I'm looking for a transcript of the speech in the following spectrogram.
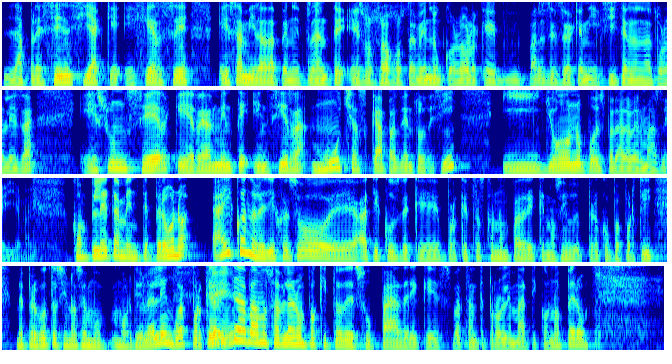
la presencia que ejerce, esa mirada penetrante, esos ojos también de un color que parece ser que ni existe en la naturaleza, es un ser que realmente encierra muchas capas dentro de sí y yo no puedo esperar a ver más de ella. Mario. Completamente. Pero bueno, ahí cuando le dijo eso eh, Atticus de que por qué estás con un padre que no se preocupa por ti, me pregunto si no se mo- mordió la lengua, porque Sí. ahorita vamos a hablar un poquito de su padre, que es bastante problemático, ¿no? Pero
